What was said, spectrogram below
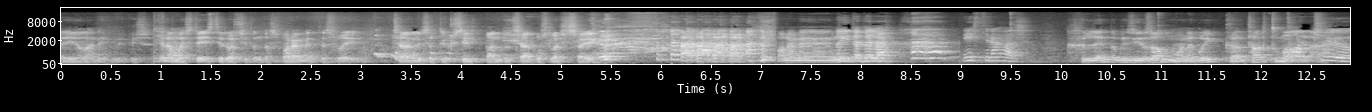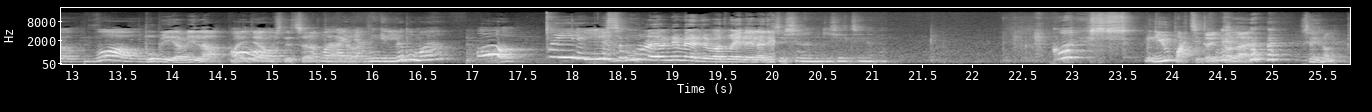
ei ole neid müügis. enamasti Eesti lossid on kas varemetes või seal on lihtsalt üks silt pandud seal, kus loss sai. paneme nõidadele. Eesti rahvas. lendame siiasamma nagu ikka Tartumaale. Tartu, vau. pubi ja villa, ma ei tea, mis need sõnad tähendavad. mingi lõbumaja oh,. võilill. mulle meeldivad võililled. mis seal on mingi silt sinna peal? kus? Mingi tolle ajal. see lamp,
